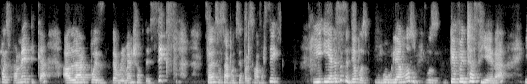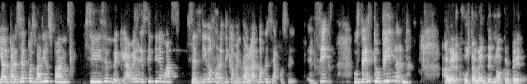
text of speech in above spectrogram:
pues, fonética, hablar, pues, de Revenge of the Sixth, ¿sabes? O sea, porque se parece más a Sixth. Y, en ese sentido, pues, googleamos pues, qué fecha sí era, y al parecer, pues, varios fans sí dicen de que, a ver, es que tiene más sentido fonéticamente hablando que sea, pues, el, el Sixth. ¿Ustedes qué opinan? A ver, justamente, ¿no? Creo que,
